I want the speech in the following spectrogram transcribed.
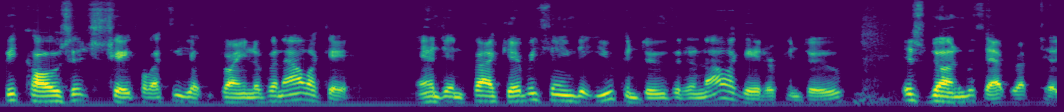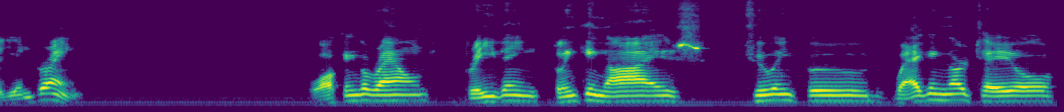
because it's shaped like the brain of an alligator. And in fact, everything that you can do that an alligator can do is done with that reptilian brain. Walking around, breathing, blinking eyes, chewing food, wagging our tail,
